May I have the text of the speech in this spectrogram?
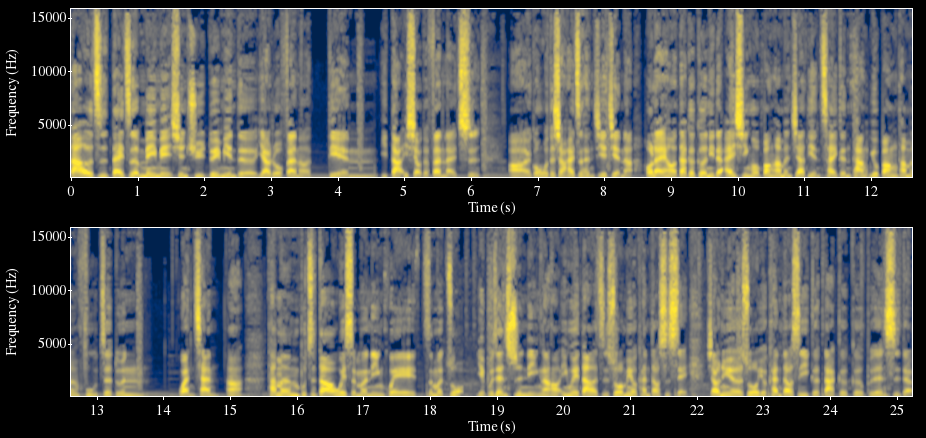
大儿子带着妹妹先去对面的鸭肉饭呢，点一大一小的饭来吃啊，讲我的小孩子很节俭呐，后来哈大哥哥你的爱心哦，帮他们加点菜跟汤，又帮他们付这顿。晚餐啊，他们不知道为什么您会这么做，也不认识您了哈。因为大儿子说没有看到是谁，小女儿说有看到是一个大哥哥，不认识的，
